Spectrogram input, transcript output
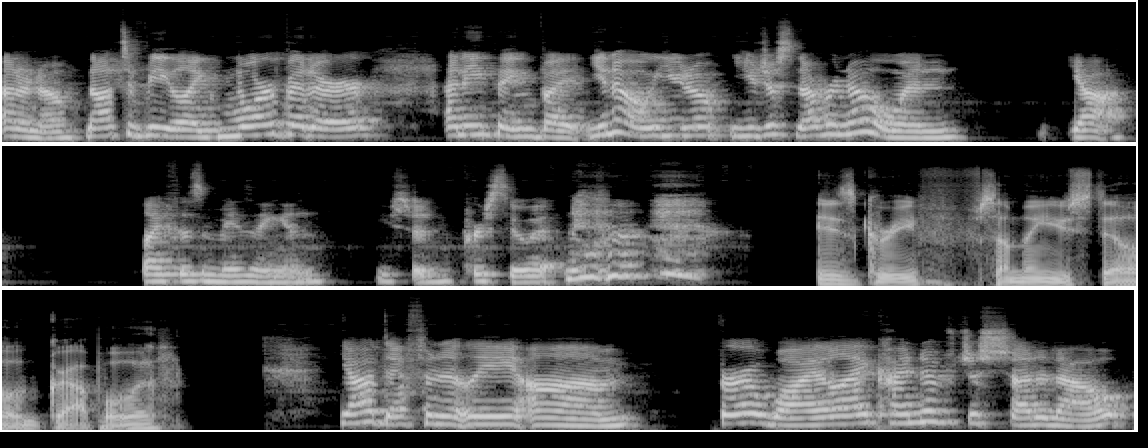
I don't know, not to be like morbid or anything, but you know, you don't you just never know and yeah, life is amazing and you should pursue it. is grief something you still grapple with? Yeah, definitely. Um for a while I kind of just shut it out.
